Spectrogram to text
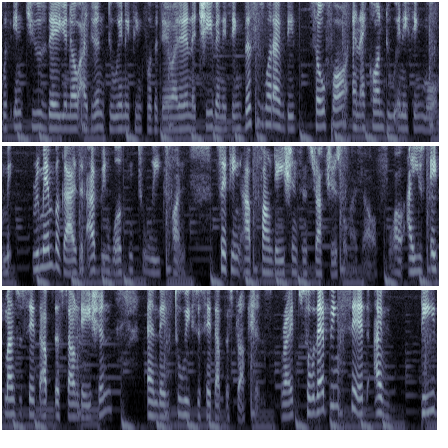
within Tuesday, you know, I didn't do anything for the day or I didn't achieve anything, this is what I've did so far and I can't do anything more. Remember guys that I've been working 2 weeks on setting up foundations and structures for myself. Well, I used 8 months to set up the foundation and then 2 weeks to set up the structures, right? So with that being said, I've did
